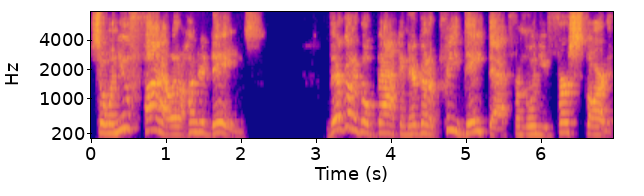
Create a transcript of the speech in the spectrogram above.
So when you file at 100 days, they're going to go back and they're going to predate that from when you first started.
